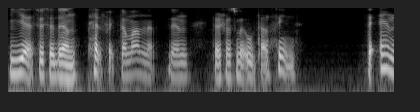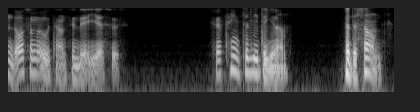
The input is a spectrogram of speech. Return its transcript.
Jesus är den perfekta mannen. Den person som är utan synd. Det enda som är utan synd är Jesus. Så jag tänkte lite grann. Är det sant?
